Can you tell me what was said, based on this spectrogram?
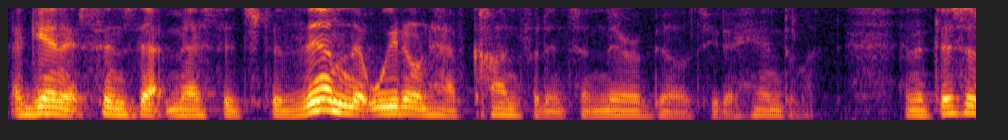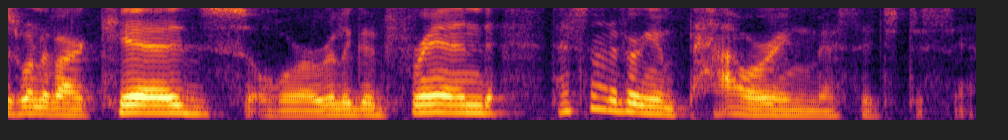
again, it sends that message to them that we don't have confidence in their ability to handle it. And if this is one of our kids or a really good friend, that's not a very empowering message to send.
